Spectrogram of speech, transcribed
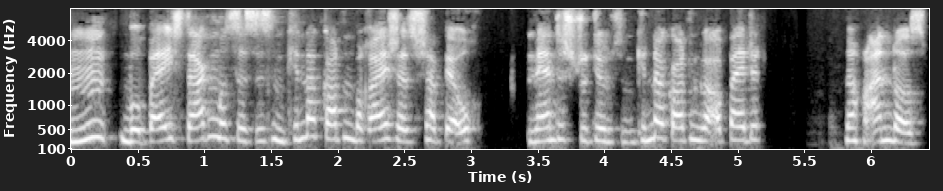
Hm, wobei ich sagen muss, das ist im Kindergartenbereich, also ich habe ja auch während des Studiums im Kindergarten gearbeitet, noch anders.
